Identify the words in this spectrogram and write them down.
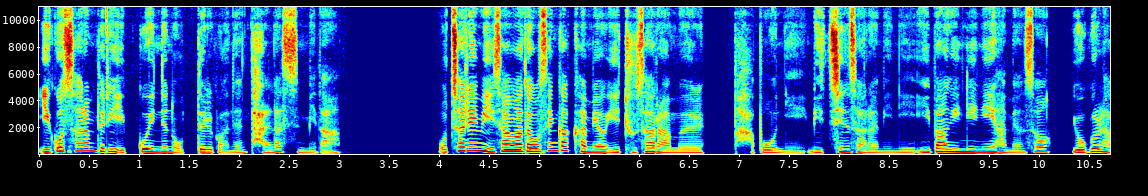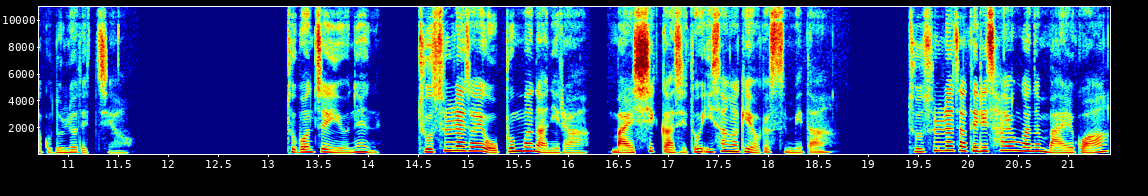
이곳 사람들이 입고 있는 옷들과는 달랐습니다. 옷차림이 이상하다고 생각하며 이 두 사람을 바보니, 미친 사람이니, 이방인이니 하면서 욕을 하고 놀려댔지요. 두 번째 이유는 두 순례자의 옷뿐만 아니라 말씨까지도 이상하게 여겼습니다. 두 순례자들이 사용하는 말과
